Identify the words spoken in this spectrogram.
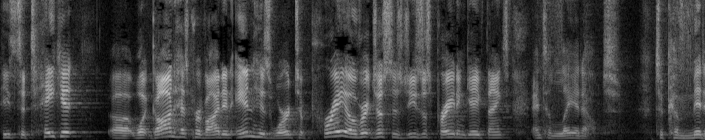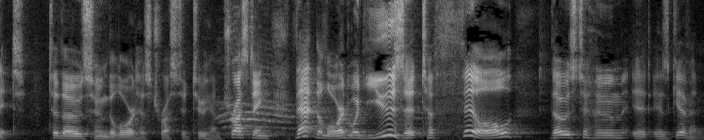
He's to take it, uh, what God has provided in His Word, to pray over it just as Jesus prayed and gave thanks, and to lay it out, to commit it to those whom the Lord has trusted to Him, trusting that the Lord would use it to fill those to whom it is given.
